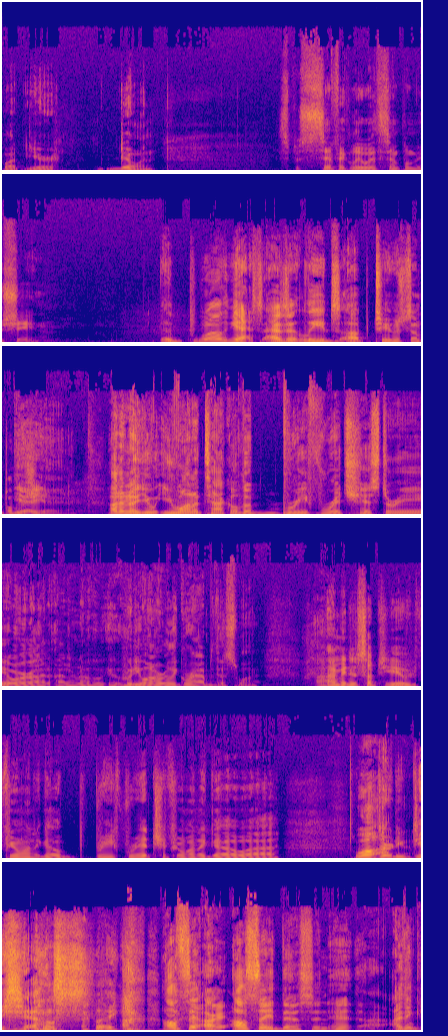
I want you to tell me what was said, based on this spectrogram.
what you're doing Specifically with Simple Machine. Uh, well yes as it leads up to simple Yeah, machine yeah, yeah. I don't know. You you want to tackle the brief, rich history, or I, I don't know who who do you want to really grab this one? i mean it's up to you if you want to go brief rich if you want to go uh Well, I- dirty details like I'll say all right. I'll say this, and, and I think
